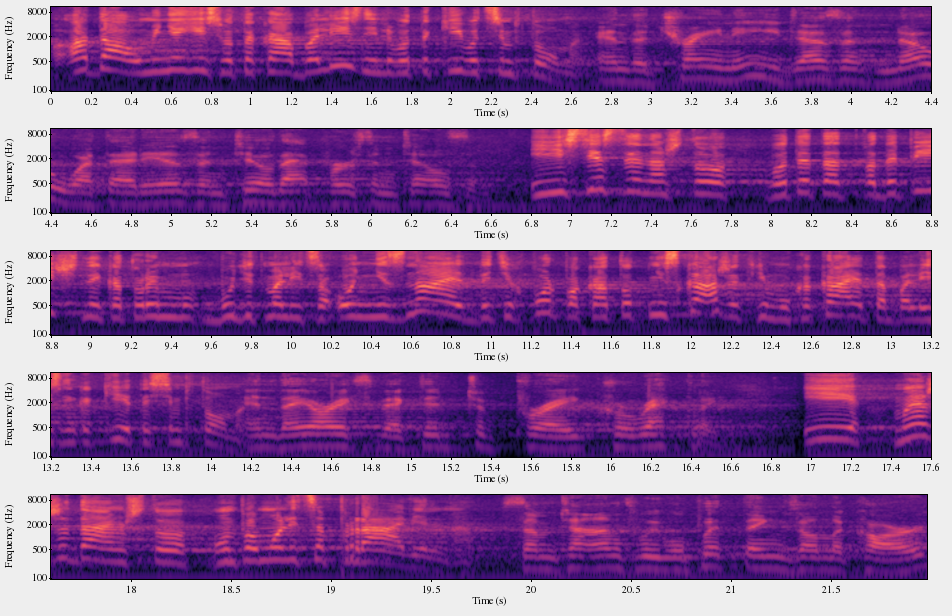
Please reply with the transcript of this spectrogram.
«а да, у меня есть вот такая болезнь или вот такие вот симптомы». And the trainee doesn't know what that is until that person tells them. И естественно, что вот этот подопечный, который будет молиться, он не знает до тех пор, пока тот не скажет ему, какая это болезнь, какие это симптомы. And they are expected to pray correctly. И мы ожидаем, что он помолится правильно. Sometimes we will put things on the card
